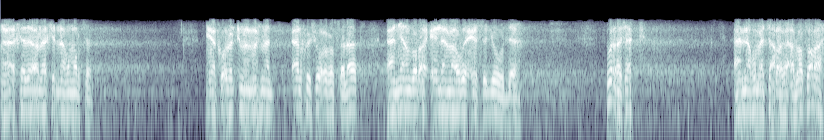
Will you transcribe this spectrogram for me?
هكذا ولكنه مرسل. يقول الإمام أحمد الخشوع في الصلاة أن ينظر إلى موضع سجوده. ولا شك أنه متى رفع بصره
